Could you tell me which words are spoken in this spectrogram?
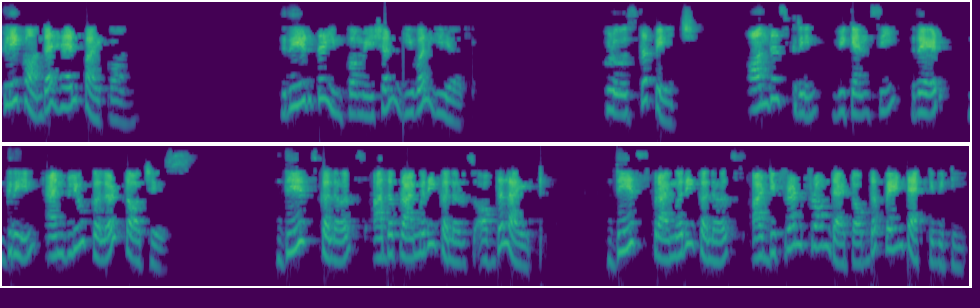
Click on the help icon. Read the information given here. Close the page. On the screen, we can see red, green and blue colored torches. These colors are the primary colors of the light. These primary colors are different from that of the paint activity.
